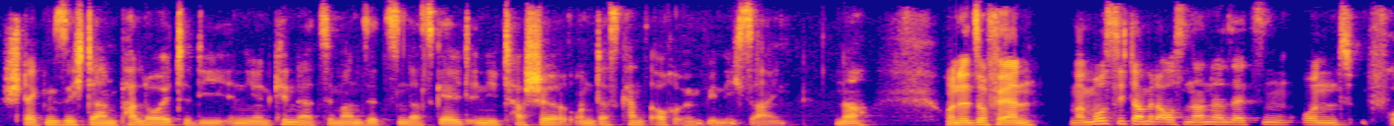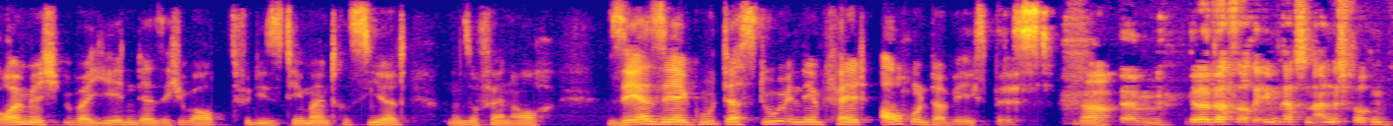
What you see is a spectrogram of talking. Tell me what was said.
stecken sich da ein paar Leute, die in ihren Kinderzimmern sitzen, das Geld in die Tasche und das kann es auch irgendwie nicht sein. Ne? Und insofern, man muss sich damit auseinandersetzen und freue mich über jeden, der sich überhaupt für dieses Thema interessiert. Und insofern auch sehr, sehr gut, dass du in dem Feld auch unterwegs bist. Ja. Ähm, genau, du hast auch eben gerade schon angesprochen,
